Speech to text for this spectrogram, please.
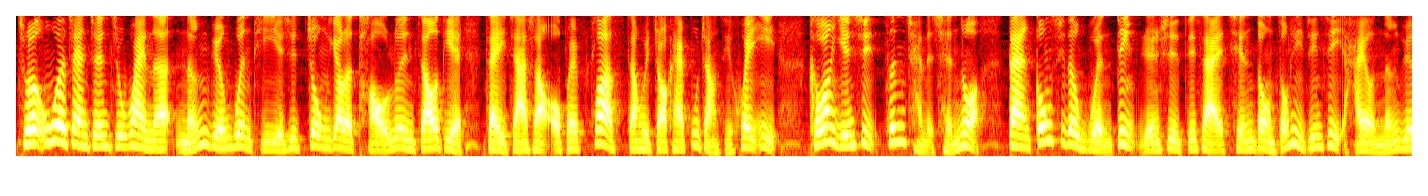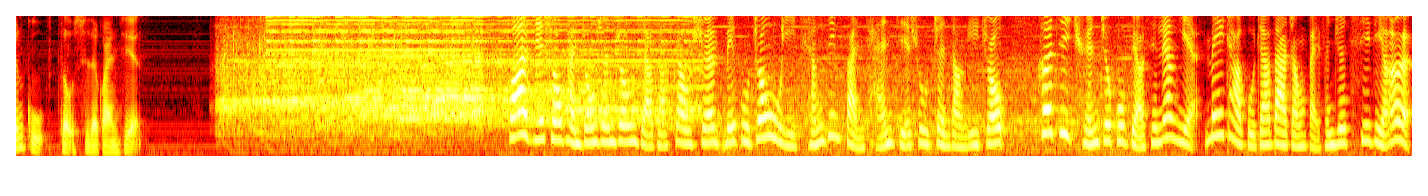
除了乌俄战争之外呢，能源问题也是重要的讨论焦点。再加上 OPEC Plus 将会召开部长级会议，渴望延续增产的承诺，但供需的稳定仍是接下来牵动总体经济还有能源股走势的关键。华尔街收盘钟声中夹杂笑声，美股周五以强劲反弹结束震荡一周。科技权值股表现亮眼，Meta 股价大涨百分之七点二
